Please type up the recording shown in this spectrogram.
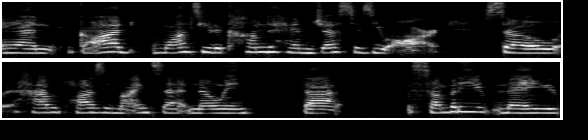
And God wants you to come to Him just as you are. So have a positive mindset, knowing that somebody may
